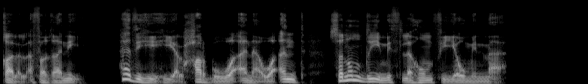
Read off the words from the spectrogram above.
قال الأفغاني هذه هي الحرب وأنا وأنت سنمضي مثلهم في يوم ما.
